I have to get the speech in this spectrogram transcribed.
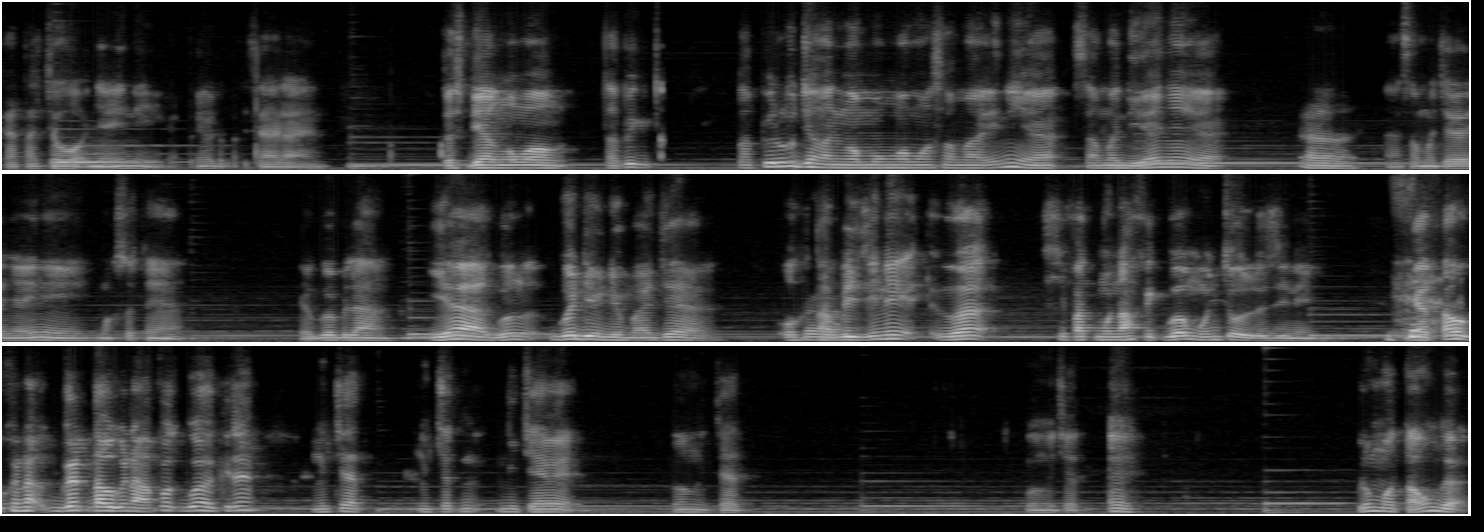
kata cowoknya ini katanya udah pacaran terus dia ngomong tapi tapi lu jangan ngomong-ngomong sama ini ya sama dianya ya uh. nah sama ceweknya ini maksudnya ya gue bilang ya gue gue diem diem aja. Oh uh. tapi sini gue sifat munafik gue muncul di sini. Nggak tahu kenapa gue tahu kenapa gue akhirnya ngechat ngechat nih cewek. Gue ngechat. Gue ngechat eh lu mau tahu nggak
